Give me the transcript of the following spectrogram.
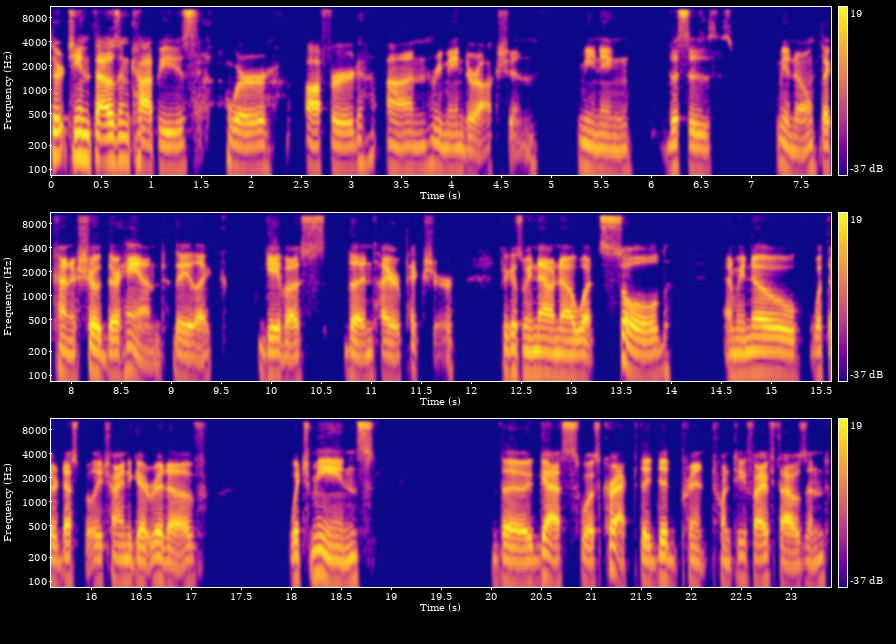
13,000 copies were offered on remainder auction, meaning this is, you know, they kind of showed their hand. They like gave us the entire picture because we now know what's sold and we know what they're desperately trying to get rid of, which means the guess was correct. They did print 25,000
